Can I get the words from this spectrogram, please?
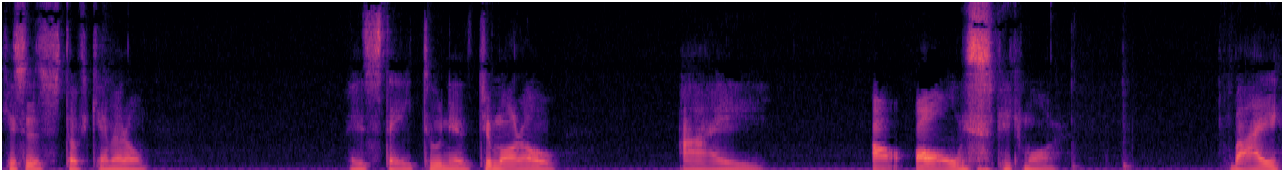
Kisses, Dove Cameron. Stay tuned. Tomorrow, I I'll always speak more. Bye.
